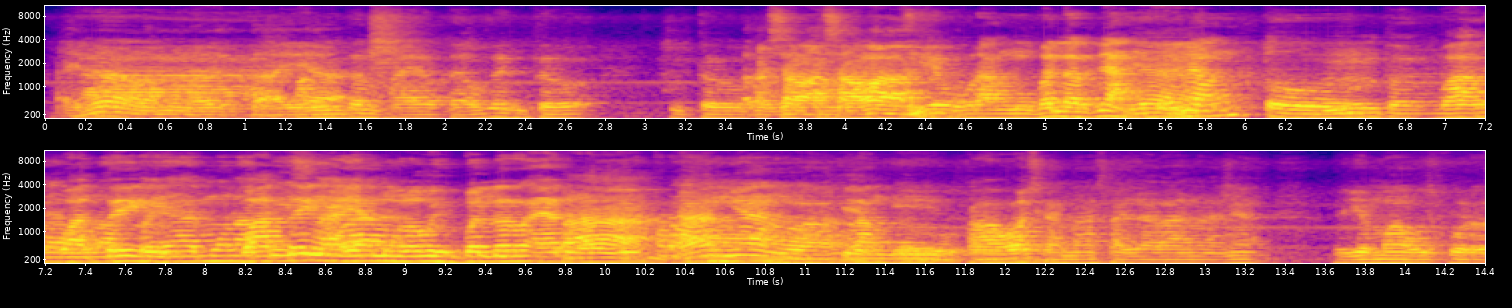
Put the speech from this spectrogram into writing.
ayeuna lamun aya aya Panten PLT oge untuk untuk Asal-asalan. Iya urang nu bener nya Ya. nya. Tuh. Hmm, tuh. Ya, Wating, ya, wating bisa. aya nu leuwih bener aya nu Nah, leuwih perangnya gitu. langkung kaos karena sajalananya. Iya mau ukur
